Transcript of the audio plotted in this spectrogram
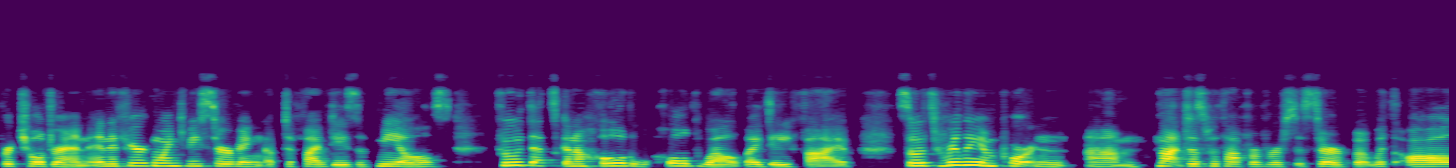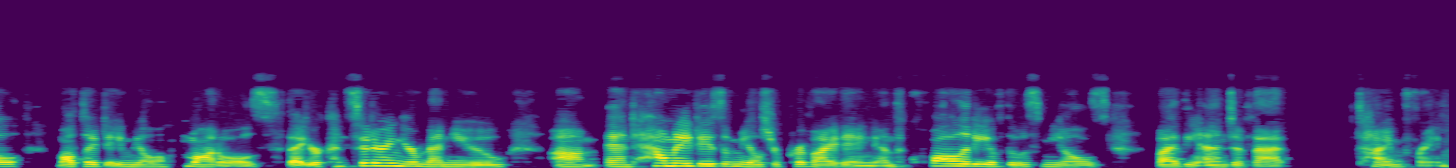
for children. And if you're going to be serving up to five days of meals food that's going to hold hold well by day five. So it's really important um, not just with offer versus serve but with all multi-day meal models that you're considering your menu um, and how many days of meals you're providing and the quality of those meals by the end of that time frame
